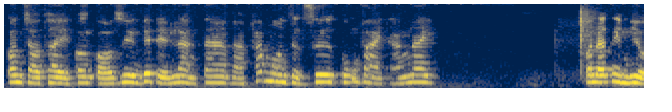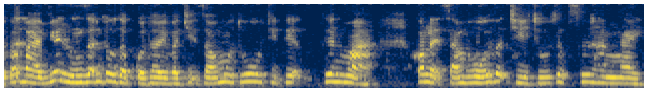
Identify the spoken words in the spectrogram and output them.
con chào thầy, con có duyên biết đến làng ta và pháp môn dược sư cũng vài tháng nay con đã tìm hiểu các bài viết hướng dẫn tu tập của thầy và chị gió mùa thu, chị tiện thiên hỏa. Con lại sám hối và trì chú dược sư hàng ngày.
